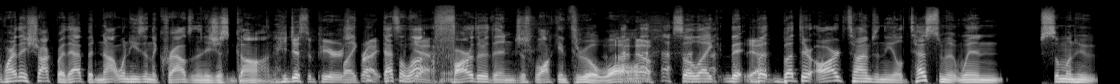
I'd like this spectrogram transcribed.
why are they shocked by that, but not when he's in the crowds and then he's just gone? He disappears. Like right. that's a lot Yeah. farther than just walking through a wall. I know. So like, the, Yeah. but but there are times in the Old Testament when someone who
